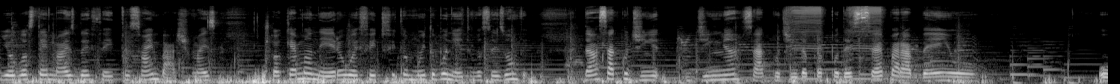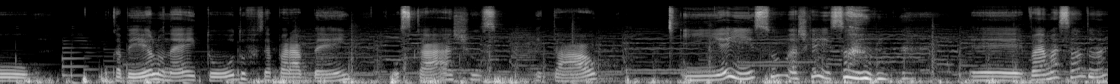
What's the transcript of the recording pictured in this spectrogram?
E eu gostei mais do efeito só embaixo, mas de qualquer maneira o efeito fica muito bonito, vocês vão ver. Dá uma sacudinha, sacudida para poder separar bem o, o o cabelo, né? E tudo, separar bem os cachos e tal. E é isso, acho que é isso. é, vai amassando, né?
